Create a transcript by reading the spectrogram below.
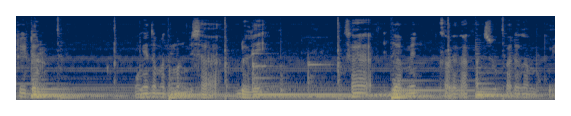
Reader. Mungkin teman-teman bisa beli. Saya jamin kalian akan suka dengan buku ini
